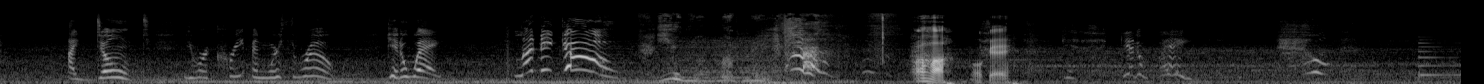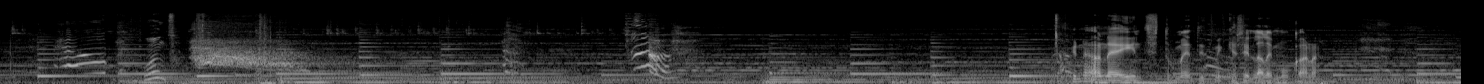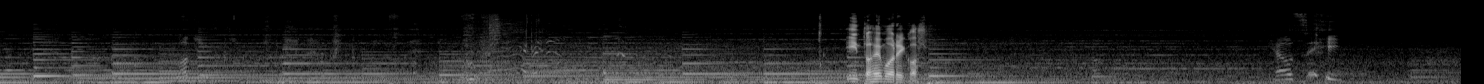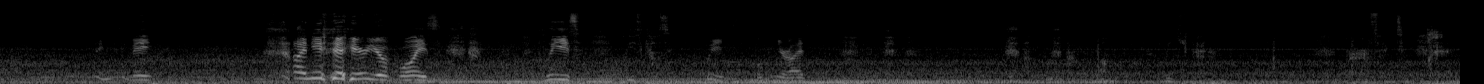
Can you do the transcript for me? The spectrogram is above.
I don't. You are a creep and we're through. Get away. Let me go! You will love me. Aha, okei. Okay. Get away. Help. Won't. Ugh. Kyllä nämä on ne instrumentit, mikä sillä oli mukana. Love you. I need to hear your voice. Please, please, Kelsey, please, open your eyes. Make you better. Perfect.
